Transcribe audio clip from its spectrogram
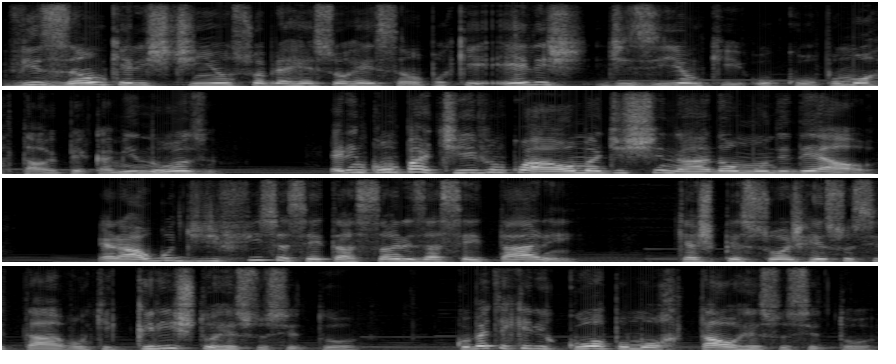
visão que eles tinham sobre a ressurreição, porque eles diziam que o corpo mortal e pecaminoso era incompatível com a alma destinada ao mundo ideal. Era algo de difícil aceitação eles aceitarem que as pessoas ressuscitavam, que Cristo ressuscitou. Como é que aquele corpo mortal ressuscitou?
